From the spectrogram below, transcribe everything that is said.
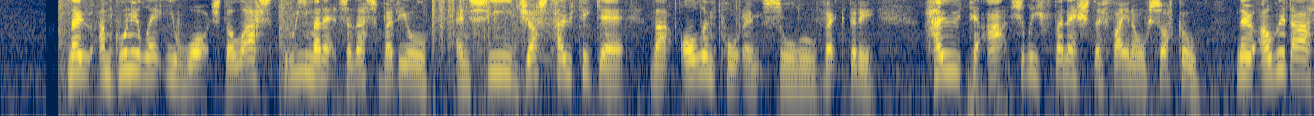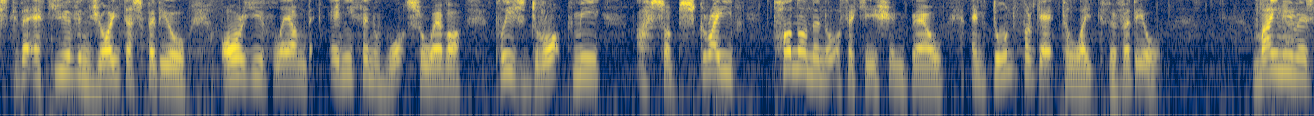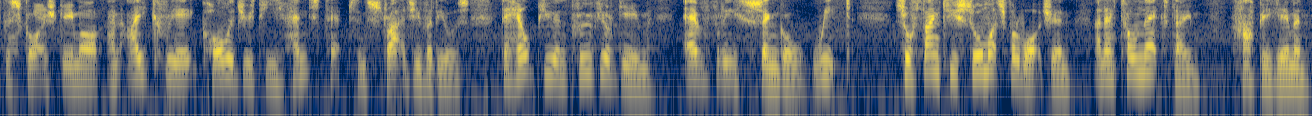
Now I'm going to let you watch the last three minutes of this video and see just how to get that all important solo victory. How to actually finish the final circle. Now I would ask that if you have enjoyed this video or you've learned anything whatsoever, please drop me a subscribe, turn on the notification bell and don't forget to like the video. My name is The Scottish Gamer and I create Call of Duty hints, tips and strategy videos to help you improve your game every single week. So thank you so much for watching and until next time, happy gaming.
